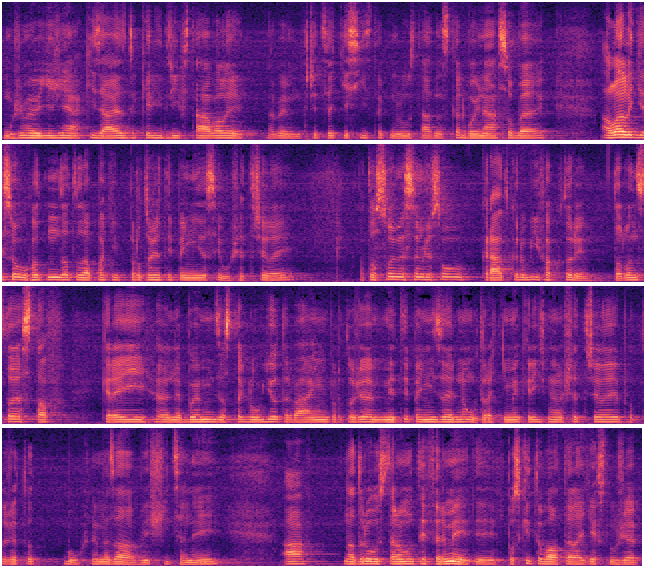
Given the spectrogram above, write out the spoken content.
můžeme vidět, že nějaký zájezdy, který dřív stávaly, nevím, 30 tisíc, tak můžou stát dneska dvojnásobek, ale lidi jsou ochotní za to zaplatit, protože ty peníze si ušetřili. A to jsou, myslím, že jsou krátkodobý faktory. Tohle je stav, který eh, nebude mít zase tak dlouhého trvání, protože my ty peníze jednou utratíme, který jsme našetřili, protože to bouchneme za vyšší ceny. A na druhou stranu ty firmy, ty poskytovatelé těch služeb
